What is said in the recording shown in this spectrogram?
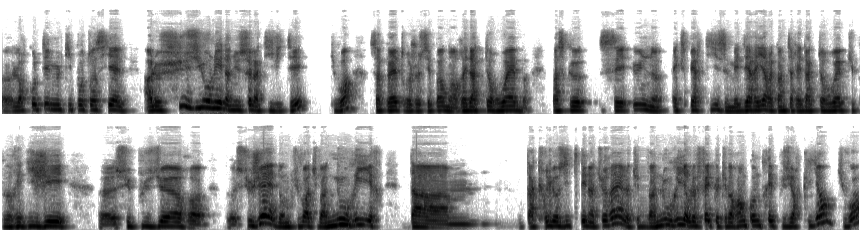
euh, leur côté multipotentiel à le fusionner dans une seule activité. Tu vois, ça peut être, je sais pas moi, rédacteur web, parce que c'est une expertise, mais derrière, quand tu es rédacteur web, tu peux rédiger euh, sur plusieurs euh, euh, sujet. Donc, tu vois, tu vas nourrir ta, ta curiosité naturelle, tu vas nourrir le fait que tu vas rencontrer plusieurs clients, tu vois.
